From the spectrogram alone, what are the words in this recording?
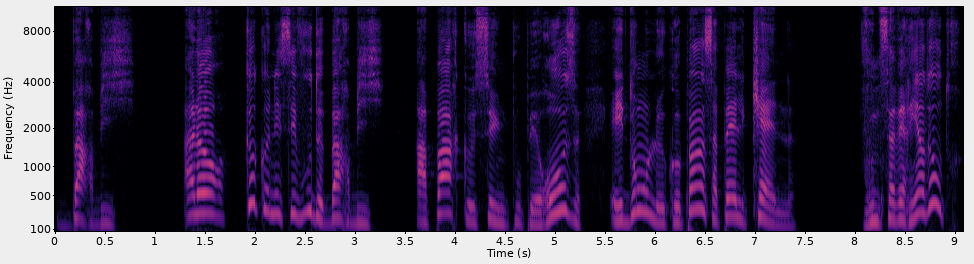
Barbie. Alors, que connaissez-vous de Barbie? À part que c'est une poupée rose et dont le copain s'appelle Ken. Vous ne savez rien d'autre?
